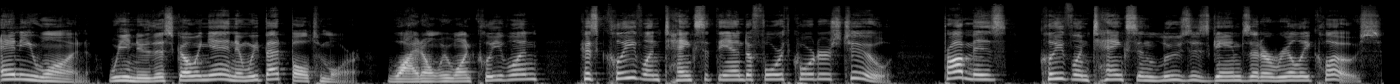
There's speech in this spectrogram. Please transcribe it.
anyone. We knew this going in, and we bet Baltimore. Why don't we want Cleveland? Because Cleveland tanks at the end of fourth quarters, too. Problem is, Cleveland tanks and loses games that are really close.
